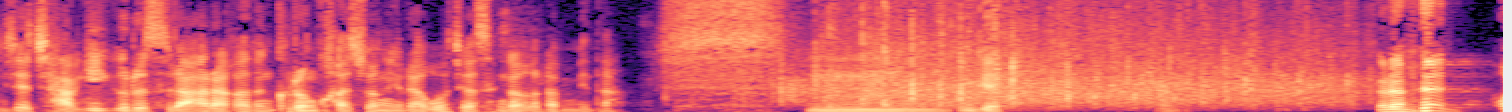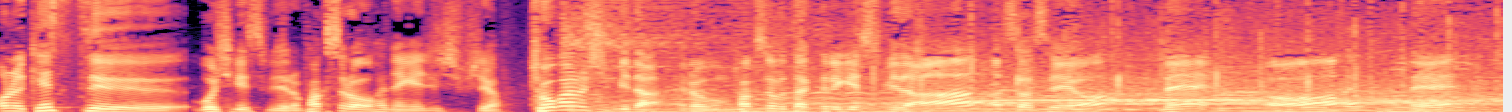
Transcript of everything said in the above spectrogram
이제 자기 그릇을 알아가는 그런 과정이라고 제가 생각을 합니다. 음, 이게 그러면 오늘 게스트 모시겠습니다. 여러분 박수로 환영해 주십시오. 조관우 씨입니다. 여러분 박수 부탁드리겠습니다. 어서 오세요. 네, 어, 네.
